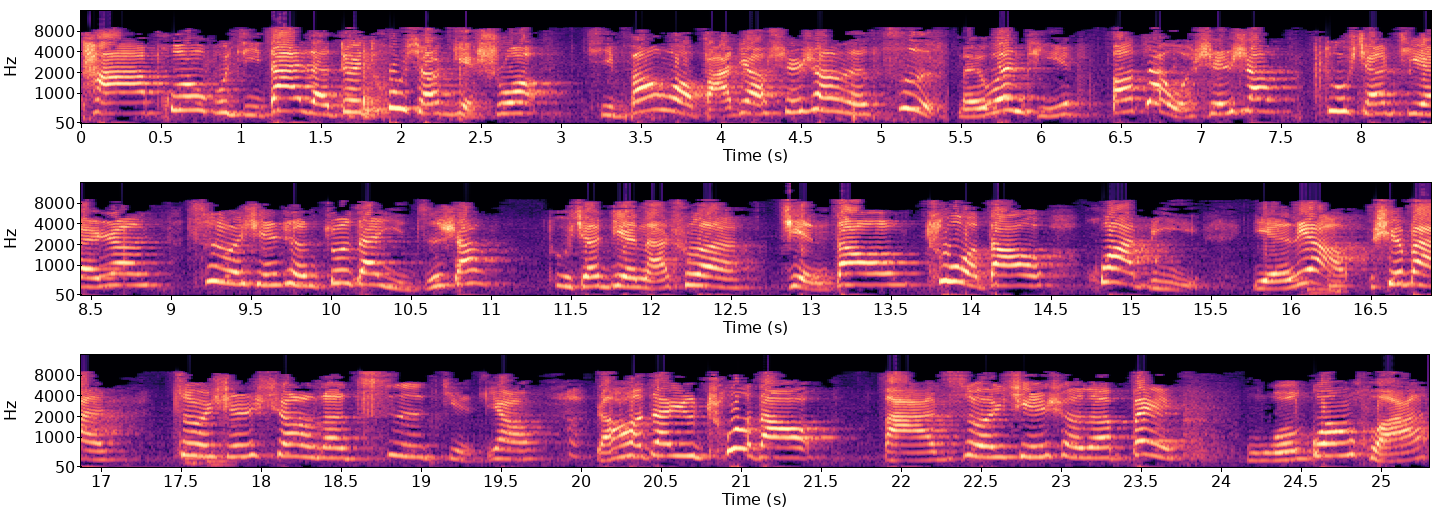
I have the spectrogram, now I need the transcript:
他迫不及待地对兔小姐说：“请帮我拔掉身上的刺。”“没问题，包在我身上。”兔小姐让刺猬先生坐在椅子上。兔小姐拿出了剪刀、锉刀、画笔、颜料，先把刺猬身上的刺剪掉，然后再用锉刀把刺猬先生的背磨光滑，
